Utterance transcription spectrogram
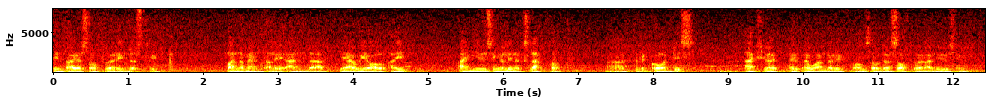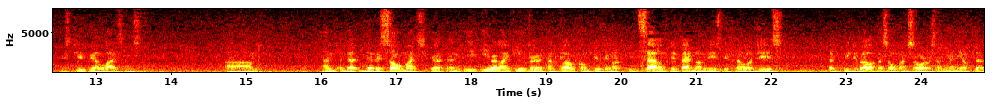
the entire software industry fundamentally. And uh, yeah, we all I I'm using a Linux laptop uh, to record this. Actually, I, I wonder if also the software I'm using is GPL licensed. Um, and that there is so much, uh, and e- even like internet and cloud computing itself depend on these technologies that we develop as open source, and many of them,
